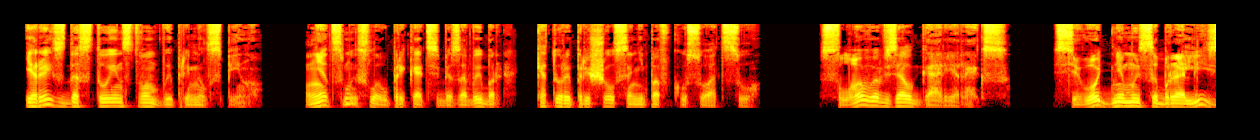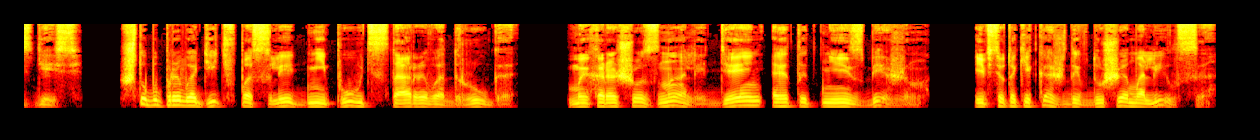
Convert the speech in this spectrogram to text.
и Рэй с достоинством выпрямил спину. Нет смысла упрекать себя за выбор, который пришелся не по вкусу отцу. Слово взял Гарри Рекс. «Сегодня мы собрались здесь, чтобы проводить в последний путь старого друга. Мы хорошо знали, день этот неизбежен, и все-таки каждый в душе молился,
